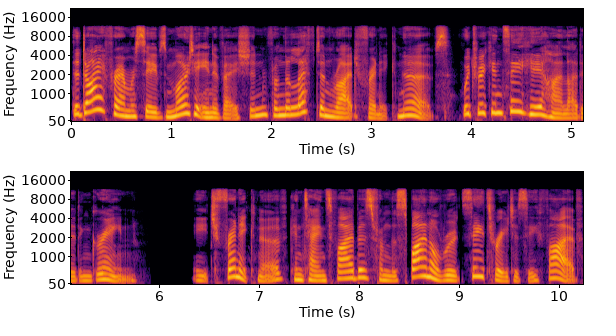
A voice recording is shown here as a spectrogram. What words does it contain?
The diaphragm receives motor innervation from the left and right phrenic nerves, which we can see here highlighted in green. Each phrenic nerve contains fibres from the spinal root C3 to C5,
